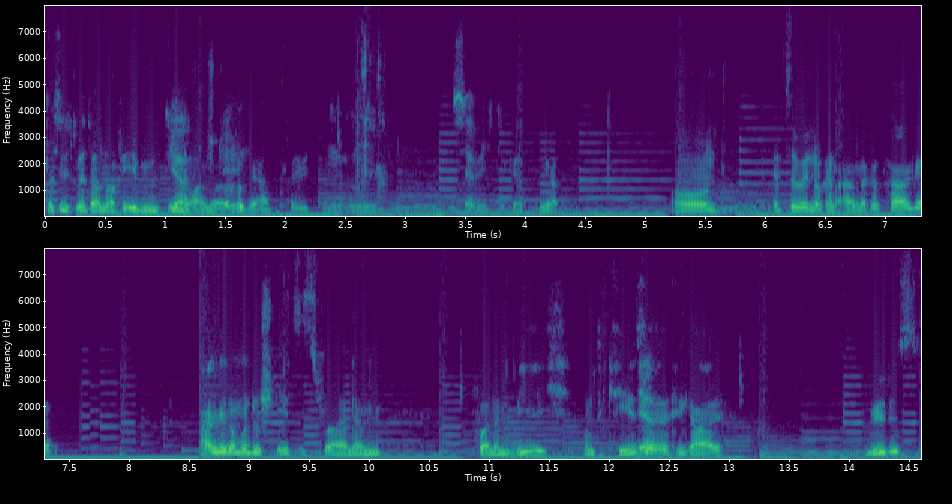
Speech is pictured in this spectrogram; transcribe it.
das ist mir dann auch eben die Ja, 9 verstehe Euro wert. Verhütung ist ein sehr wichtiger. Und jetzt habe ich noch eine andere Frage. Angenommen, du stehst jetzt vor einem, vor einem Milch- und Käseregal, würdest,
